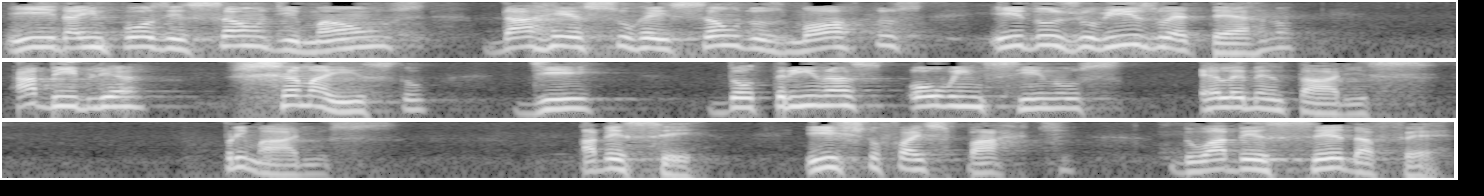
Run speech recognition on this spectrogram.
e da imposição de mãos, da ressurreição dos mortos e do juízo eterno. A Bíblia chama isto de doutrinas ou ensinos elementares, primários. ABC. Isto faz parte do ABC da fé.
